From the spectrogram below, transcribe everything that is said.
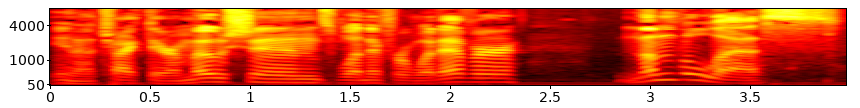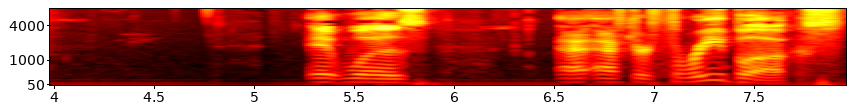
you know, track their emotions, whatever, whatever. Nonetheless, it was, after three books,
